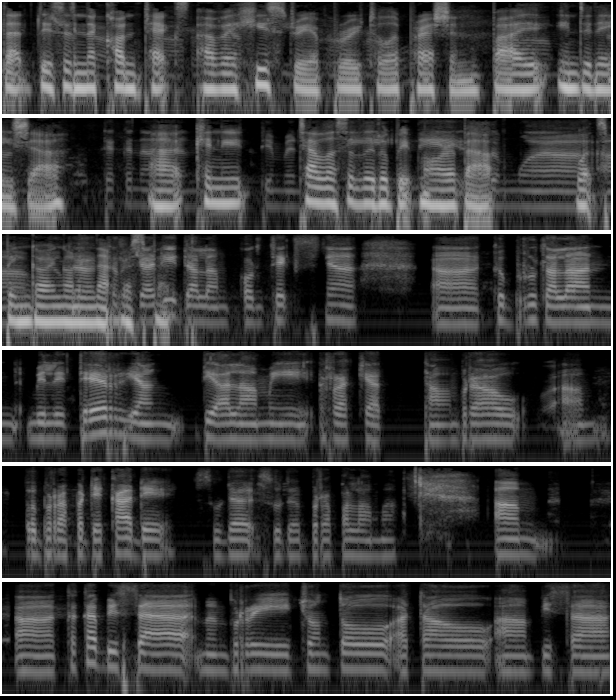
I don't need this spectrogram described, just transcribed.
that this is in the context of a history of brutal oppression by Indonesia. Uh, can you tell us a little bit more about what's been going on in that respect? dalam konteksnya uh, kebrutalan militer yang dialami rakyat Tambrau um, beberapa dekade sudah sudah berapa lama. Um, uh, kakak bisa memberi contoh atau uh, bisa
